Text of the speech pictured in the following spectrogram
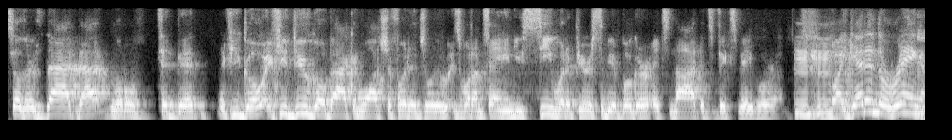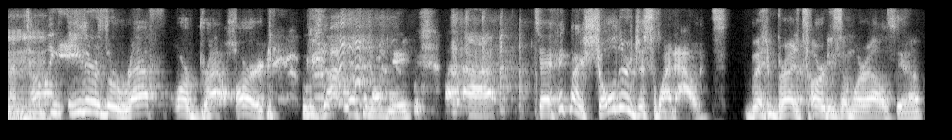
So there's that that little tidbit. If you go, if you do go back and watch the footage, is what I'm saying, and you see what appears to be a booger, it's not. It's Vicks Vapor Rub. So I get in the ring, and I'm telling either the ref or Bret Hart, who's not looking at me, uh, say, I think my shoulder just went out, but Bret's already somewhere else, you know.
